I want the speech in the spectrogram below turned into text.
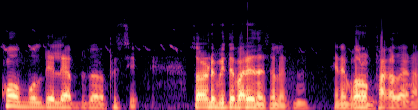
কম্বল দিয়ে ল্যাপ ধরা হচ্ছে। চলেন ভিতরে বাইরে যায় চলেন। এখানে গরম থাকা যায় না।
